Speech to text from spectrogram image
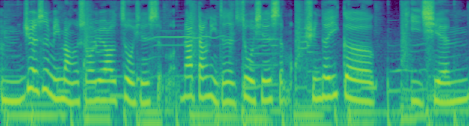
嗯，越是迷茫的时候，又要做些什么。那当你真的做些什么，寻得一个以前。”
